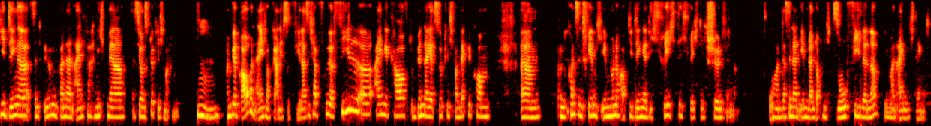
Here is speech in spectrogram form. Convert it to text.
die Dinge sind irgendwann dann einfach nicht mehr, dass sie uns glücklich machen. Mhm. Und wir brauchen eigentlich auch gar nicht so viel. Also ich habe früher viel äh, eingekauft und bin da jetzt wirklich von weggekommen ähm, und konzentriere mich eben nur noch auf die Dinge, die ich richtig, richtig schön finde. Und das sind dann eben dann doch nicht so viele, ne, wie man eigentlich denkt.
